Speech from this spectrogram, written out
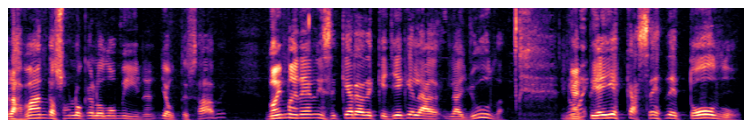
las bandas son lo que lo dominan, ya usted sabe, no hay manera ni siquiera de que llegue la, ayuda. En Haití hay escasez de todo.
